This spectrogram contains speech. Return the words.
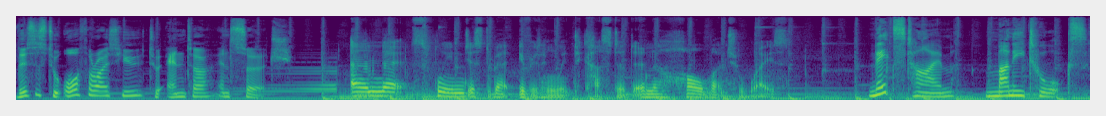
this is to authorize you to enter and search. And that's when just about everything went to custard in a whole bunch of ways. Next time, money talks.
